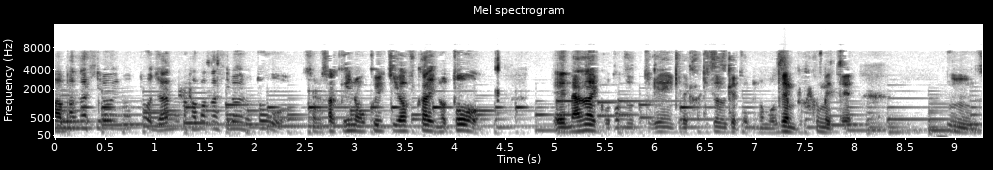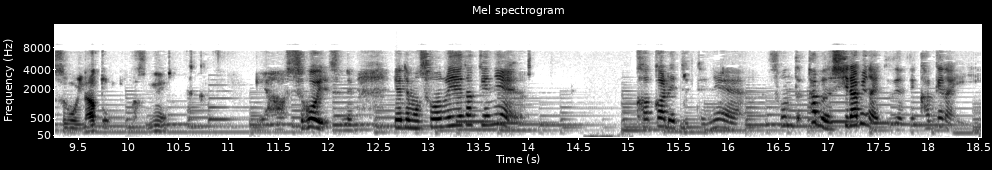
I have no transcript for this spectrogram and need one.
幅が広いのと、ジャンルの幅が広いのと、その作品の奥行きが深いのと、えー長いことずっと現役で書き続けてるのも全部含めて、うん、すごいなと思いますね。え。いやー、すごいですね。いや、でもそれだけね、書かれててね、そんな多分調べないと全然書けない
